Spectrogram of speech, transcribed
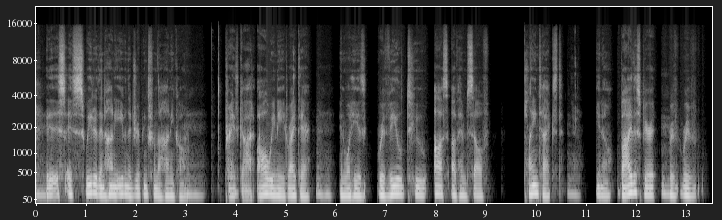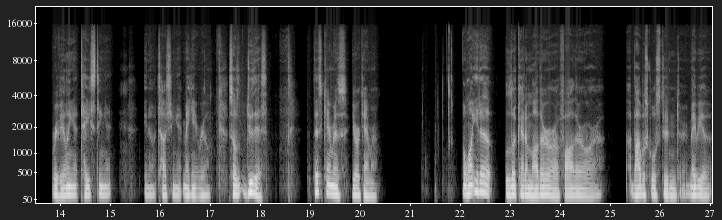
Mhm. It is it's sweeter than honey, even the drippings from the honeycomb. Mhm. Praise God. All we need right there Mhm. in what he has revealed to us of himself. Plain text, Yeah. you know, by the Spirit, Mhm. re- re- revealing it, tasting it, you know, touching it, making it real. So do this. This camera is your camera. I want you to look at a mother or a father or a Bible school student or maybe a,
